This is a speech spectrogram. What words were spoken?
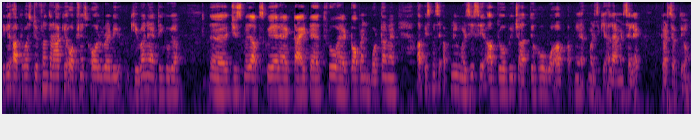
ठीक है, आपके पास डिफरेंट तरह के ऑप्शंस ऑलरेडी गिवन है, ठीक हो गया। जिसमें आप स्क्वायर है टाइट है थ्रो है टॉप एंड बॉटम है, आप इसमें से अपनी मर्ज़ी से आप जो भी चाहते हो, वो आप अपनी मर्ज़ी के अलाइनमेंट सेलेक्ट कर सकते हो।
